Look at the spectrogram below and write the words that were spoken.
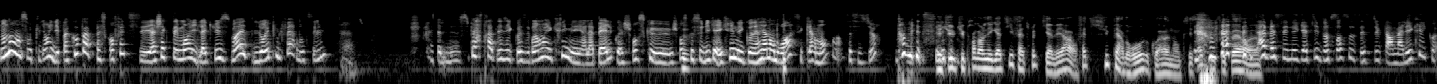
Non, non, son client, il est pas coupable, parce qu'en fait, c'est à chaque témoin, il l'accuse. Ouais, il aurait pu le faire, donc c'est lui. super stratégique quoi. C'est vraiment écrit mais à l'appel quoi. Je pense que je pense que celui qui a écrit ne connaît rien en droit, c'est clairement, hein, ça c'est sûr. Non mais Et tu, tu prends dans le négatif un truc qui avait l'air en fait super drôle quoi. Donc c'est ça qui me fait peur. euh. ah bah c'est négatif dans le sens où c'est super mal écrit quoi.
